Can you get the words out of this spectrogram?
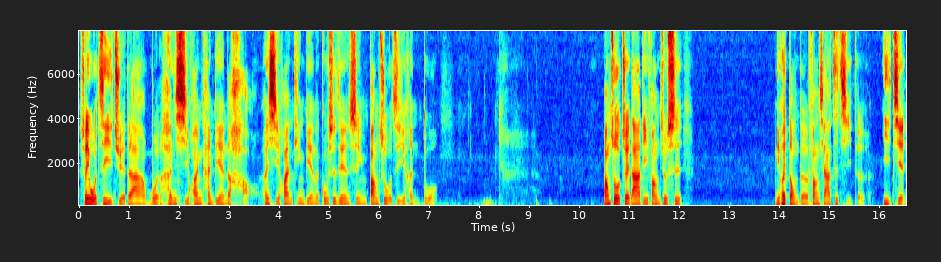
所以我自己觉得啊，我很喜欢看别人的好，很喜欢听别人的故事，这件事情帮助我自己很多。帮助我最大的地方就是，你会懂得放下自己的意见。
